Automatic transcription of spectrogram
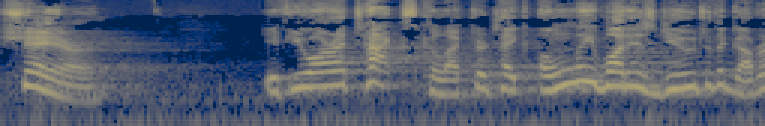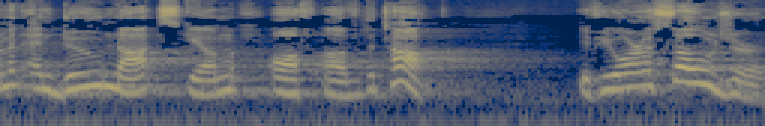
share. If you are a tax collector, take only what is due to the government and do not skim off of the top. If you are a soldier,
